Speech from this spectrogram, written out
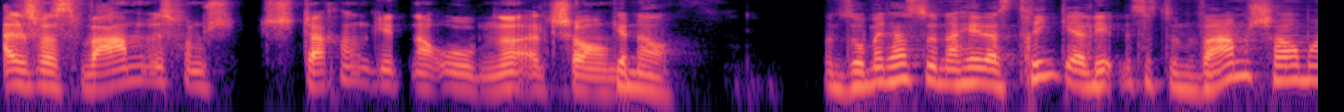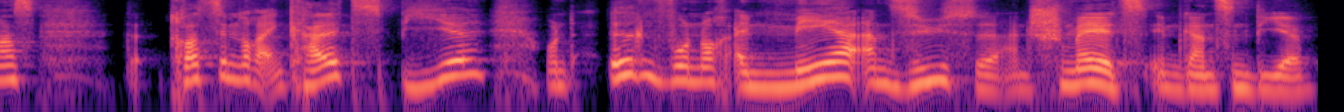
alles was warm ist vom Stacheln geht nach oben, ne, als Schaum. Genau. Und somit hast du nachher das Trinkerlebnis, dass du einen warmen Schaum hast, trotzdem noch ein kaltes Bier und irgendwo noch ein Meer an Süße, an Schmelz im ganzen Bier.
